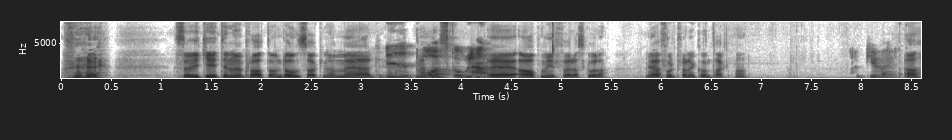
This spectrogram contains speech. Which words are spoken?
Så vi kan ju till och med prata om de sakerna med I, med på han. skolan? Eh, ja, på min förra skola. Men jag har fortfarande kontakt med honom. Åh, Gud vad häftigt. Ja,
